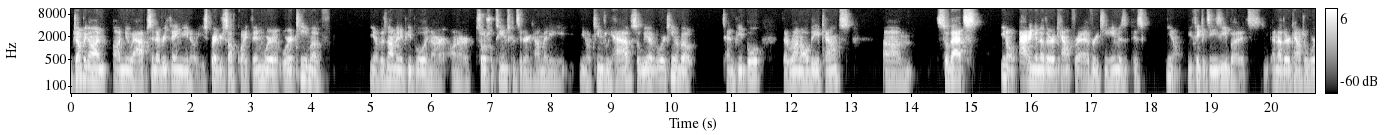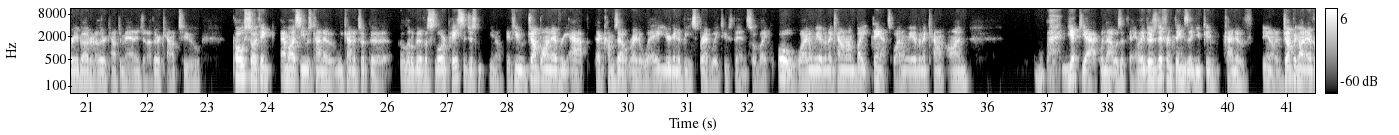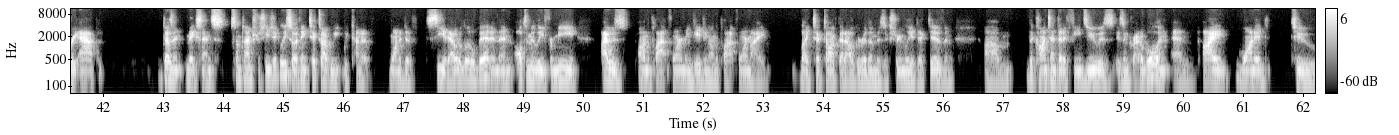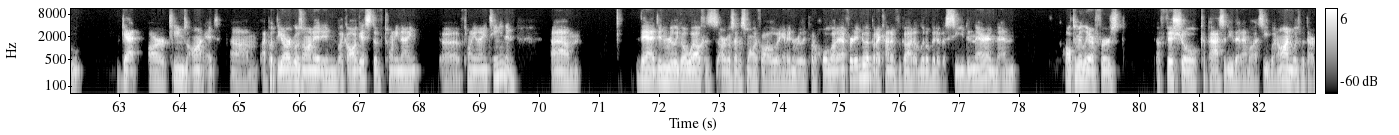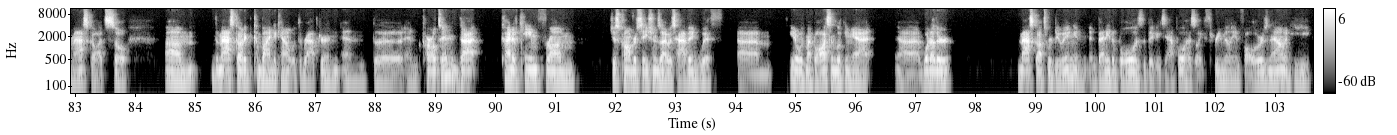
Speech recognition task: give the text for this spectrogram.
jumping on on new apps and everything. You know, you spread yourself quite thin. We're we're a team of you know, there's not many people in our on our social teams considering how many you know teams we have. So we have we're a team of about ten people that run all the accounts. Um, so that's you know adding another account for every team is is you know you think it's easy but it's another account to worry about another account to manage another account to post. So i think mlse was kind of we kind of took the a little bit of a slower pace to just you know if you jump on every app that comes out right away you're going to be spread way too thin. So like oh why don't we have an account on ByteDance? Why don't we have an account on yik yak when that was a thing? Like there's different things that you can kind of you know jumping on every app doesn't make sense sometimes strategically. So i think tiktok we, we kind of wanted to see it out a little bit. And then ultimately for me, I was on the platform, engaging on the platform. I like TikTok, that algorithm is extremely addictive and um, the content that it feeds you is, is incredible. And, and I wanted to get our teams on it. Um, I put the Argos on it in like August of 29, uh, 2019. And um, that didn't really go well because Argos have a smaller following. I didn't really put a whole lot of effort into it, but I kind of got a little bit of a seed in there. And then ultimately, our first official capacity that MLSE went on was with our mascots. So um, the mascot combined account with the Raptor and, and the and Carlton that kind of came from just conversations I was having with um, you know with my boss and looking at uh, what other mascots were doing and, and Benny the Bull is the big example has like 3 million followers now and he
